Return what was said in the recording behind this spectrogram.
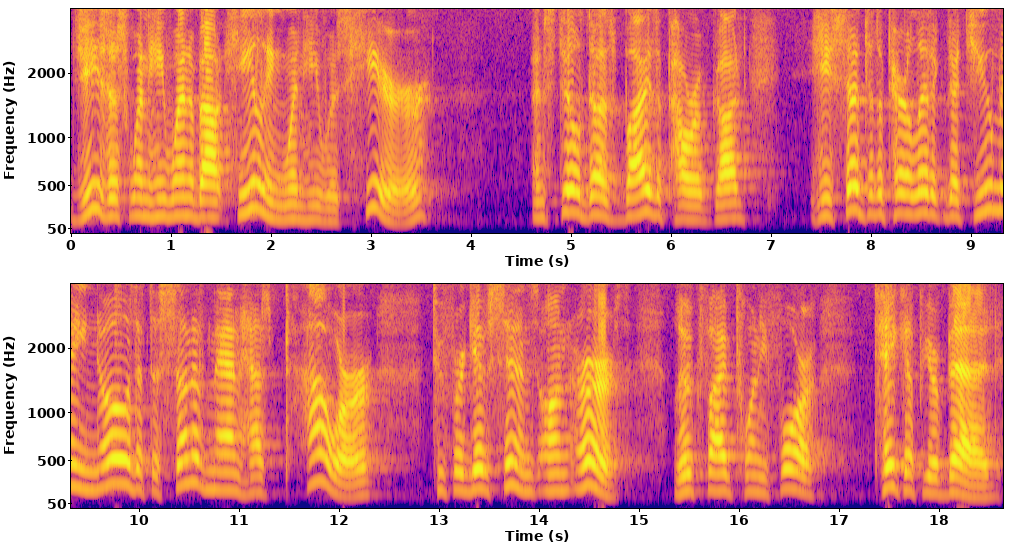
Jesus, when he went about healing when he was here, and still does by the power of God, he said to the paralytic that you may know that the Son of Man has power to forgive sins on earth. Luke 5:24, take up your bed,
